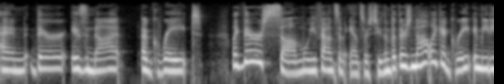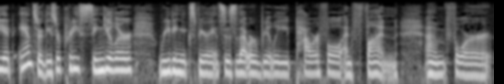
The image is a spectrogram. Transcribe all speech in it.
and there is not a great like there are some, we found some answers to them, but there's not like a great immediate answer. These are pretty singular reading experiences that were really powerful and fun um, for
